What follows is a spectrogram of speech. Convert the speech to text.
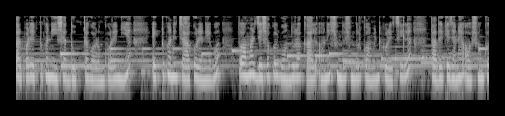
তারপরে একটুখানি ঈশার দুধটা গরম করে নিয়ে একটুখানি চা করে নেব। তো আমার যে সকল বন্ধুরা কাল অনেক সুন্দর সুন্দর কমেন্ট করেছিলে, তাদেরকে জানাই অসংখ্য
